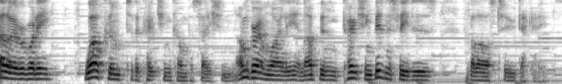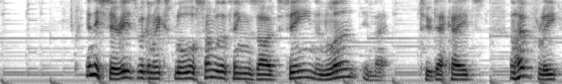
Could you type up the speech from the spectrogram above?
Hello, everybody. Welcome to the Coaching Conversation. I'm Graham Wiley, and I've been coaching business leaders for the last two decades. In this series, we're going to explore some of the things I've seen and learned in that two decades, and hopefully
